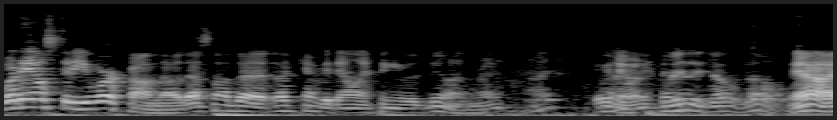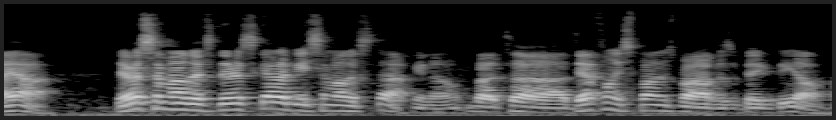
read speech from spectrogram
what else did he work on though? That's not the that can't be the only thing he was doing, right? Do we know I anything? really don't know. Yeah, yeah. There's some other. There's got to be some other stuff, you know. But uh, definitely SpongeBob is a big deal.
